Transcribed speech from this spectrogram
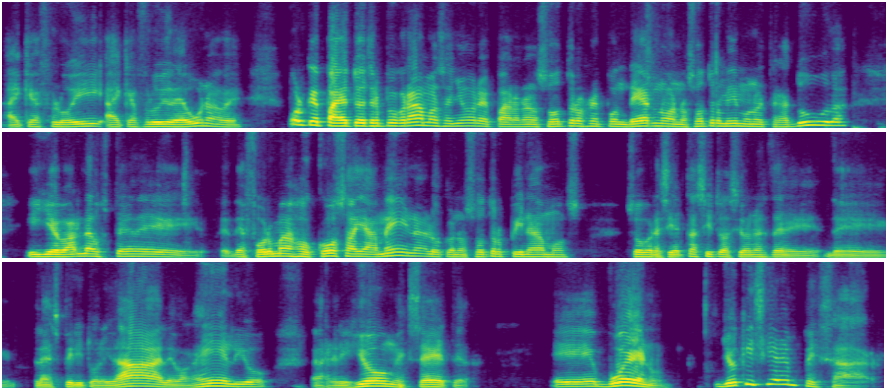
hay que fluir, hay que fluir de una vez. Porque para esto este programa, señores, para nosotros respondernos a nosotros mismos nuestras dudas y llevarle a ustedes de forma jocosa y amena lo que nosotros opinamos sobre ciertas situaciones de, de la espiritualidad, el evangelio, la religión, etc. Eh, bueno, yo quisiera empezar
